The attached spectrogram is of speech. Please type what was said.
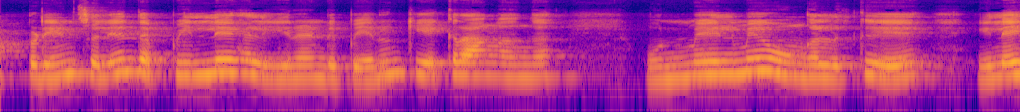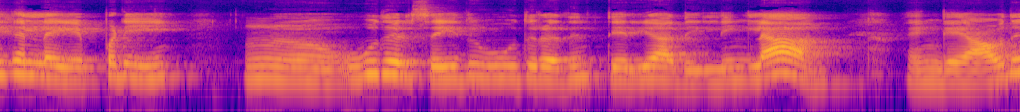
அப்படின்னு சொல்லி அந்த பிள்ளைகள் இரண்டு பேரும் கேட்குறாங்கங்க உண்மையிலுமே உங்களுக்கு இலைகளில் எப்படி ஊதல் செய்து ஊதுறதுன்னு தெரியாது இல்லைங்களா? எங்கேயாவது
